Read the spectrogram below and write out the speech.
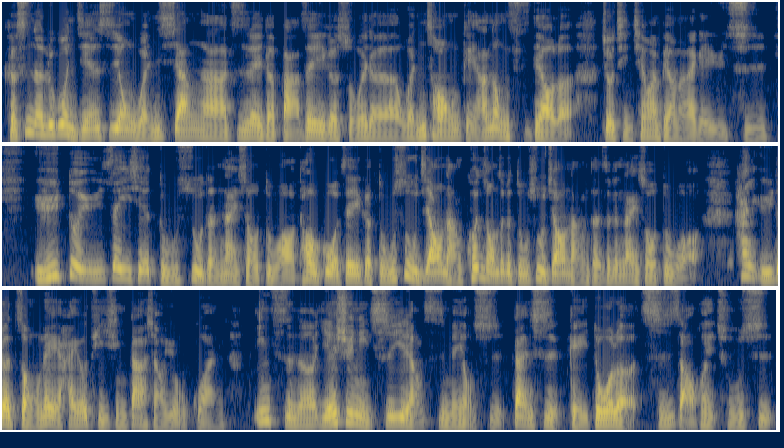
可是呢，如果你今天是用蚊香啊之类的，把这一个所谓的蚊虫给它弄死掉了，就请千万不要拿来给鱼吃。鱼对于这一些毒素的耐受度哦，透过这个毒素胶囊，昆虫这个毒素胶囊的这个耐受度哦，和鱼的种类还有体型大小有关。因此呢，也许你吃一两次没有事，但是给多了，迟早会出事。是，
